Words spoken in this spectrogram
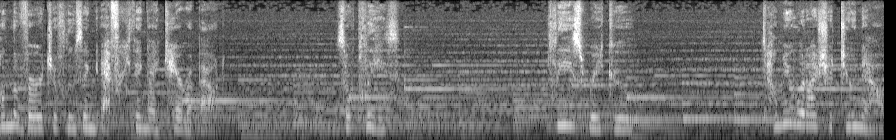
on the verge of losing everything I care about. So please, please, Riku, tell me what I should do now.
